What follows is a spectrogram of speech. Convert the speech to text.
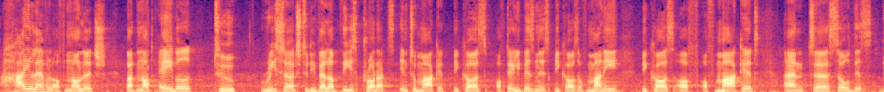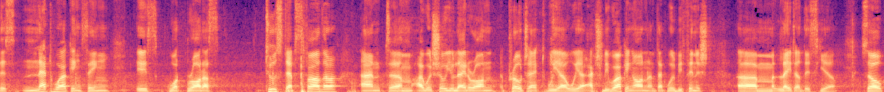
high level of knowledge, but not able to research to develop these products into market because of daily business, because of money, because of, of market. And uh, so this, this networking thing is what brought us two steps further. And um, I will show you later on a project we are, we are actually working on and that will be finished um, later this year. So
